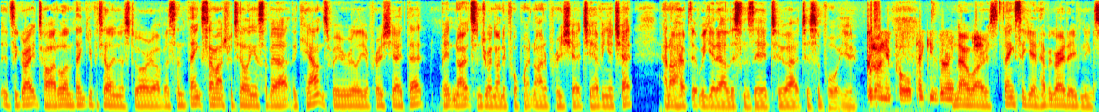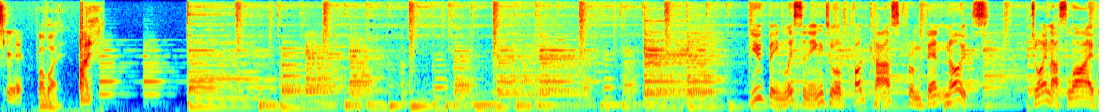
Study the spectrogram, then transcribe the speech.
It's a great title, and thank you for telling the story of us. And thanks so much for telling us about the counts. We really appreciate that. Bent Notes and Joy 94.9 appreciate you having a chat, and I hope that we get our listeners there to uh, to support you. Good on you, Paul. Thank you very No much. No worries. Thanks again. Have a great evening. care. Bye bye. Bye. You've been listening to a podcast from Bent Notes. Join us live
